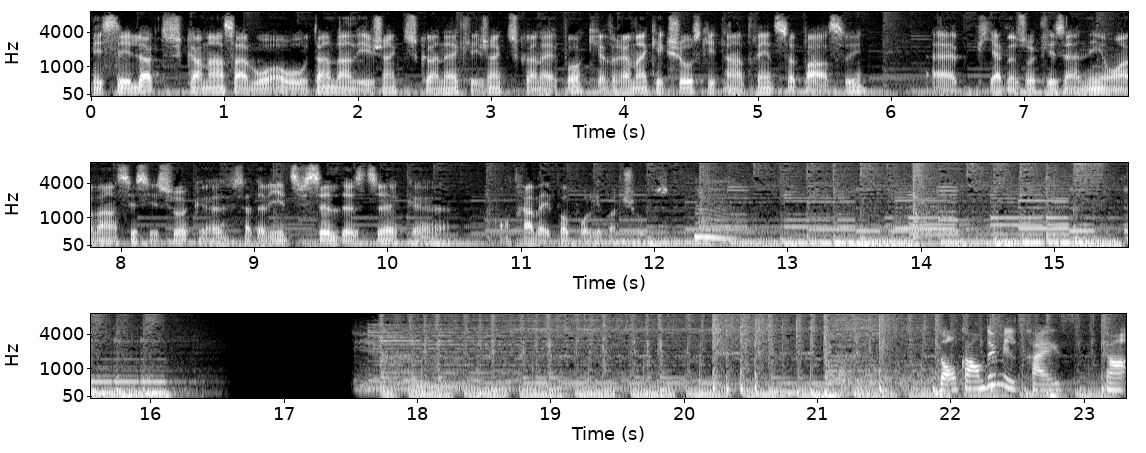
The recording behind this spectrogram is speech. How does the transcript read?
mais c'est là que tu commences à voir, autant dans les gens que tu connais que les gens que tu connais pas, qu'il y a vraiment quelque chose qui est en train de se passer. Euh, puis à mesure que les années ont avancé, c'est sûr que ça devient difficile de se dire qu'on travaille pas pour les bonnes choses. Hmm. Donc en 2013, quand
